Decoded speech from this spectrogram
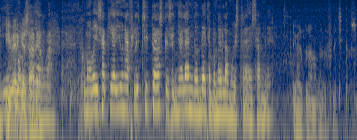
y un ver qué sale. agua. Como veis aquí hay unas flechitas que señalan dónde hay que poner la muestra de sangre. Primer plano de los flechitos.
